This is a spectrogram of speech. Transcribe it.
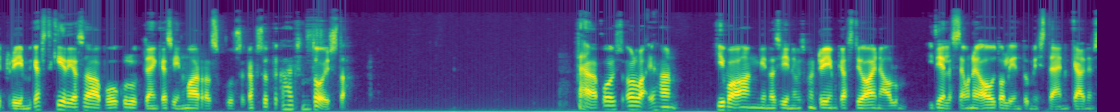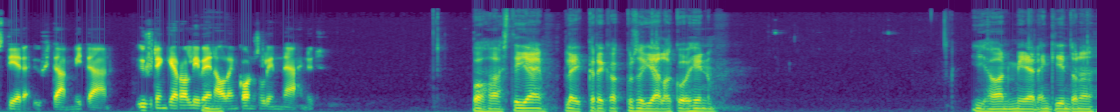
Ja Dreamcast-kirja saapuu kuluttajan käsiin marraskuussa 2018. Tämä voisi olla ihan kiva hankinta siinä, koska Dreamcast on aina ollut itselle semmoinen autolintu, mistä en käytännössä tiedä yhtään mitään. Yhden kerran livenä mm. olen konsolin nähnyt. Pahasti jäi Pleikkari 2 jalkoihin. Ihan mielenkiintoinen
